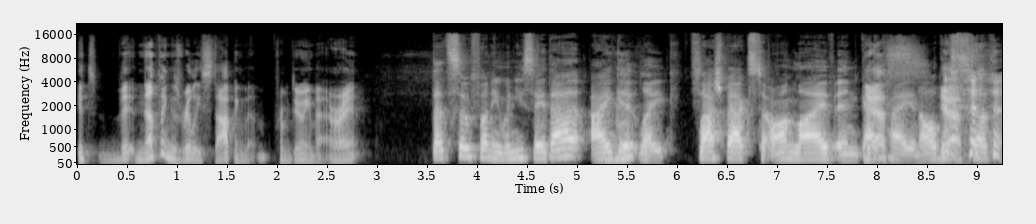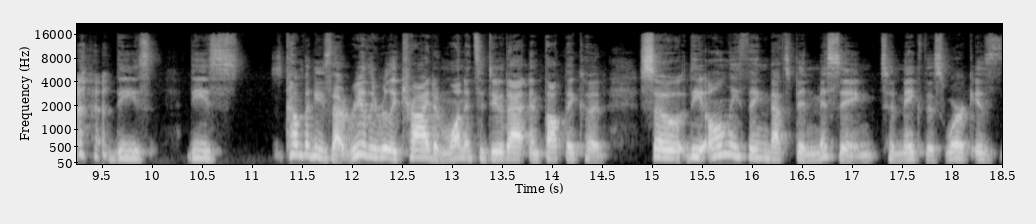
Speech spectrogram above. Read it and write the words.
it's th- nothing is really stopping them from doing that, right? That's so funny when you say that. I Mhm. get like flashbacks to OnLive and Gaikai Yes, and all this yes. stuff. These these companies that really really tried and wanted to do that and thought they could. So the only thing that's been missing to make this work is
